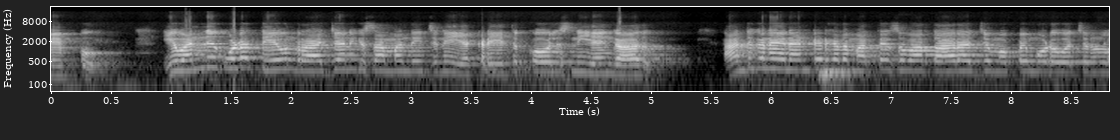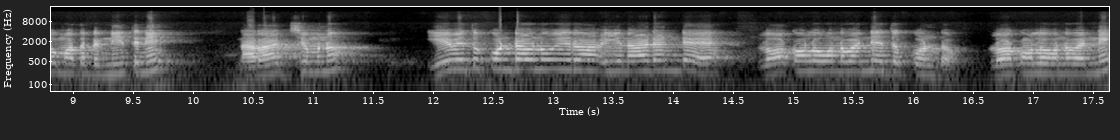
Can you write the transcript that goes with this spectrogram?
మెప్పు. ఇవన్నీ కూడా దేవుని రాజ్యానికి సంబంధించినవి ఎక్కడ ఎత్తుక్కోవాల్సినవి ఏం కాదు. అందుకని ఆయన అంటాడు కదా మత్స్య వార్త ఆరాజ్యం ముప్పై మూడో వచనంలో మొదట నీతిని నా రాజ్యమును ఏం ఎత్తుక్కుంటావు నువ్వు ఈ ఈనాడంటే లోకంలో ఉన్నవన్నీ ఎత్తుక్కుంటావు. లోకంలో ఉన్నవన్నీ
